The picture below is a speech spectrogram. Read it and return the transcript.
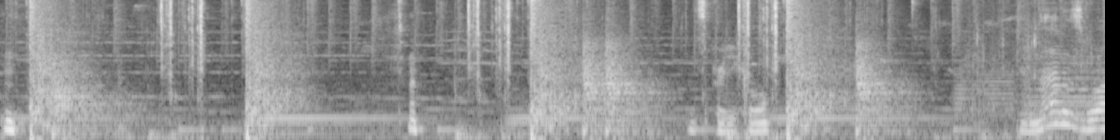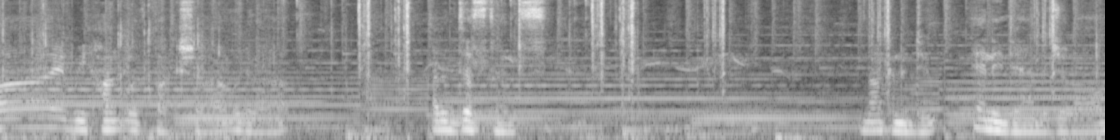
Hmm. That's pretty cool. And that is why we hunt with buckshot. Look at that at a distance. Not to do any damage at all.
